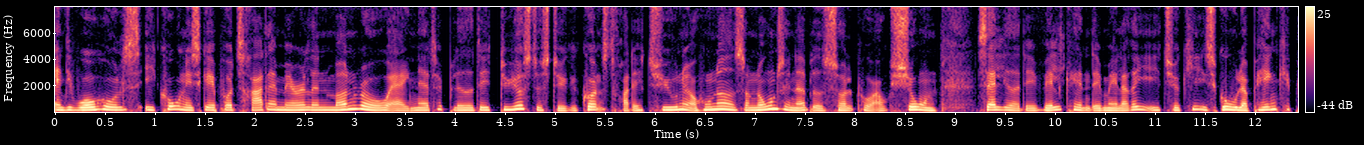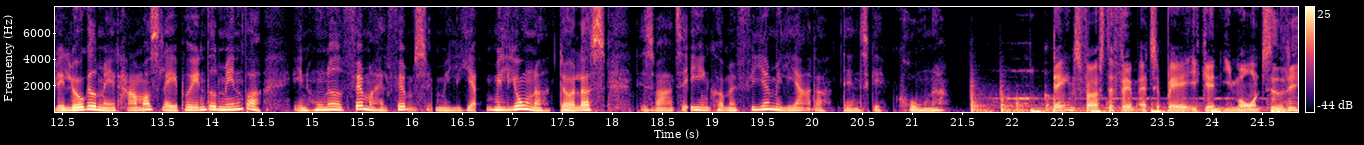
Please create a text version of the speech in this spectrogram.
Andy Warhols ikoniske portræt af Marilyn Monroe er i nat blevet det dyreste stykke kunst fra det 20. århundrede, som nogensinde er blevet solgt på auktion. Salget af det velkendte maleri i tyrkisk gul og pink blev lukket med et hammerslag på intet mindre end 195 millioner dollars. Det svarer til 1,4 milliarder danske kroner. Dagens første fem er tilbage igen i morgen tidlig.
